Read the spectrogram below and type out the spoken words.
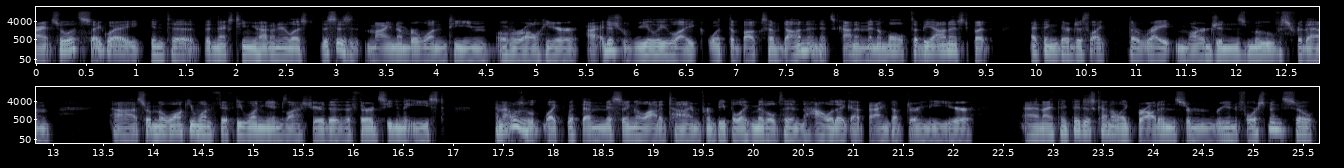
All right, so let's segue into the next team you had on your list. This is my number one team overall here. I just really like what the Bucks have done, and it's kind of minimal to be honest, but I think they're just like the right margins moves for them. Uh, so Milwaukee won 51 games last year. They're the third seed in the East, and that was like with them missing a lot of time from people like Middleton. Holiday got banged up during the year, and I think they just kind of like brought in some reinforcements. So,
